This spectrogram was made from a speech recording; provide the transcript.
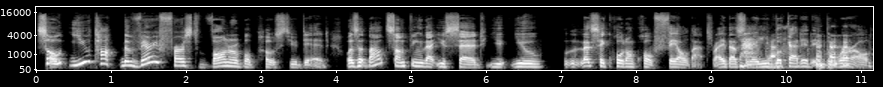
So you talked, the very first vulnerable post you did was about something that you said you, you, let's say, quote unquote, failed at, right? That's the way we yes. look at it in the world.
